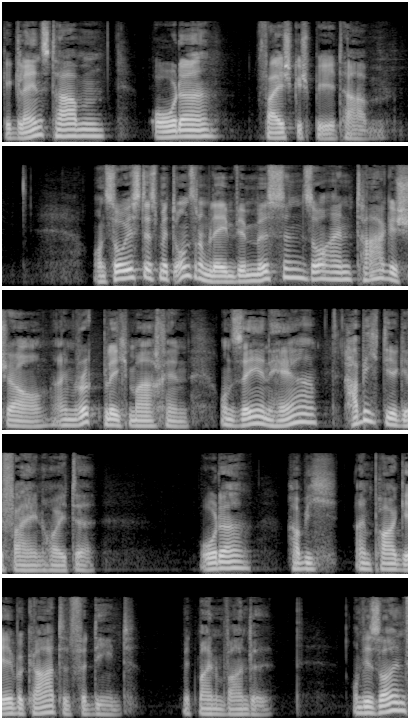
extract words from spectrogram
geglänzt haben oder falsch gespielt haben. Und so ist es mit unserem Leben. Wir müssen so eine Tagesschau, einen Rückblick machen und sehen, Herr, habe ich dir gefallen heute? Oder habe ich ein paar gelbe Karten verdient mit meinem Wandel? Und wir sollen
